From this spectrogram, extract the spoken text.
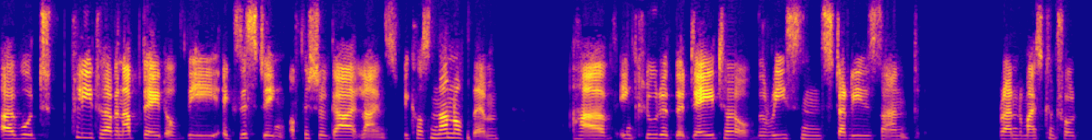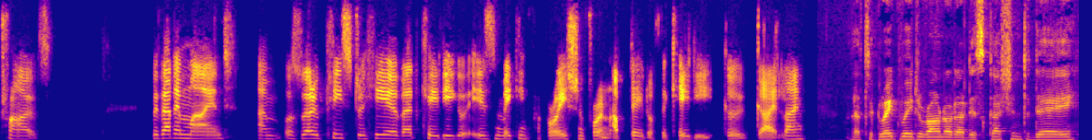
I would plead to have an update of the existing official guidelines because none of them have included the data of the recent studies and randomized controlled trials. With that in mind, I was very pleased to hear that KDIGO is making preparation for an update of the KDIGO guideline. That's a great way to round out our discussion today.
